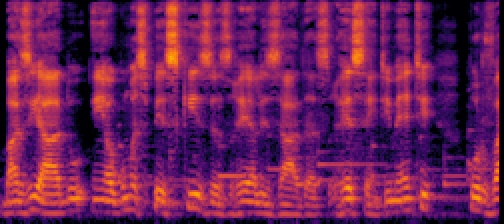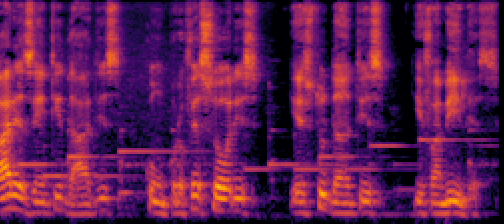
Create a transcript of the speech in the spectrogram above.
baseado em algumas pesquisas realizadas recentemente por várias entidades com professores, estudantes e famílias.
